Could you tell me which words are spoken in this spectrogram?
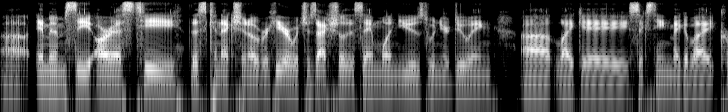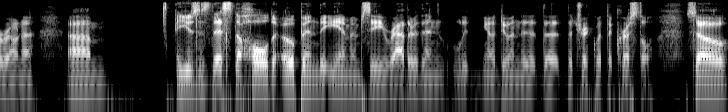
uh, MMC RST, this connection over here, which is actually the same one used when you're doing uh, like a 16 megabyte Corona. Um, it uses this to hold open the eMMC rather than you know doing the, the, the trick with the crystal. So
